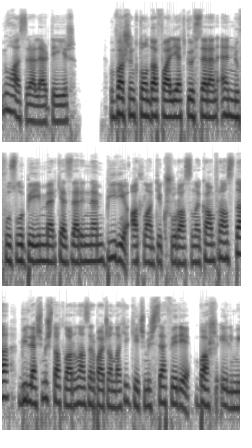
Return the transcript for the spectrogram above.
mühasirələr deyir. Vaşinqtonda fəaliyyət göstərən ən nüfuzlu beyin mərkəzlərindən biri Atlantik Şurasının konfransda Birləşmiş Ştatların Azərbaycandakı keçmiş səfiri, baş elmi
